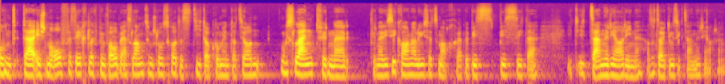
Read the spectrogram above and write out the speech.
Und da ist man offensichtlich beim VBS lang zum Schluss gekommen, dass die Dokumentation auslenkt, für eine, für eine Risikoanalyse zu machen, bis, bis in die, in die 10er Jahre rein, also 2010er Jahre. Ja.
